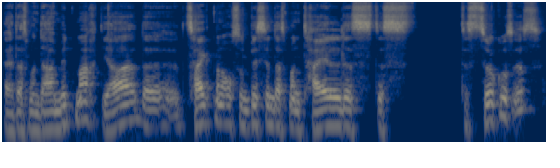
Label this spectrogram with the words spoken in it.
äh, dass man da mitmacht, ja, da zeigt man auch so ein bisschen, dass man Teil des, des, des Zirkus ist,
